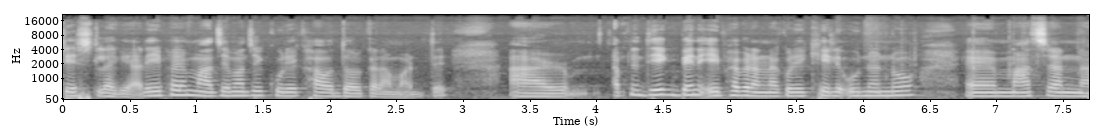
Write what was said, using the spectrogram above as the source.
টেস্ট লাগে। আর এইভাবে মাঝে মাঝে করে খাওয়ার দরকার আমাদের। আর আপনি দেখবেন এইভাবে রান্না করে খেলে অন্যান্য মাছ রান্না,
